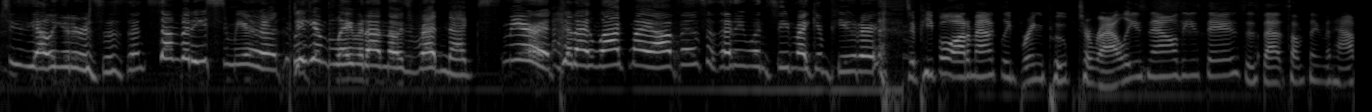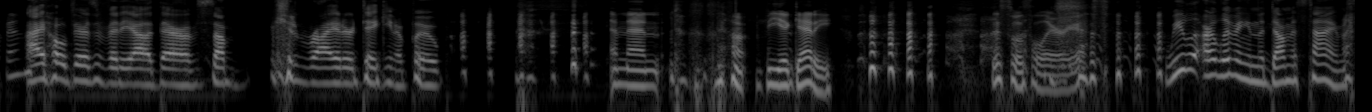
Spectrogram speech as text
She's yelling at her assistant, somebody smear it. We can blame it on those rednecks. Smear it. Did I lock my office? Has anyone seen my computer? Do people automatically bring poop to rallies now these days? Is that something that happens? I hope there's a video out there of some rioter taking a poop. and then via Getty. this was hilarious. We are living in the dumbest times.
